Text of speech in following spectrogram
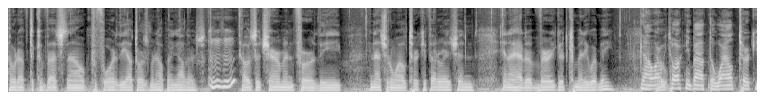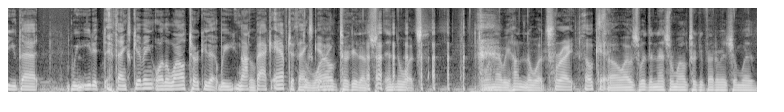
I would have to confess now, before the Outdoorsman Helping Others, mm-hmm. I was the chairman for the National Wild Turkey Federation, and I had a very good committee with me. Now, are we Oh. talking about the wild turkey that we eat at Thanksgiving, or the wild turkey that we knock The- back after Thanksgiving? The wild turkey that's in the woods, the one that we hunt in the woods. Right. Okay. So I was with the National Wild Turkey Federation with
